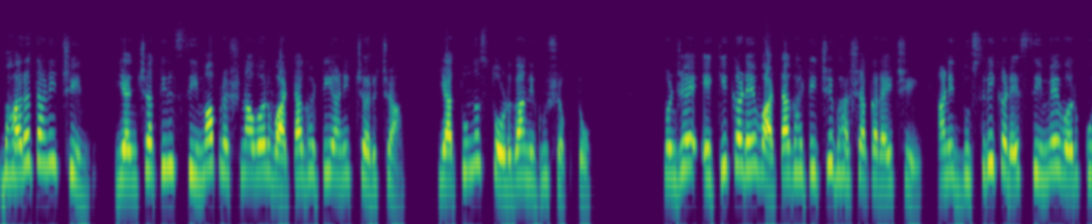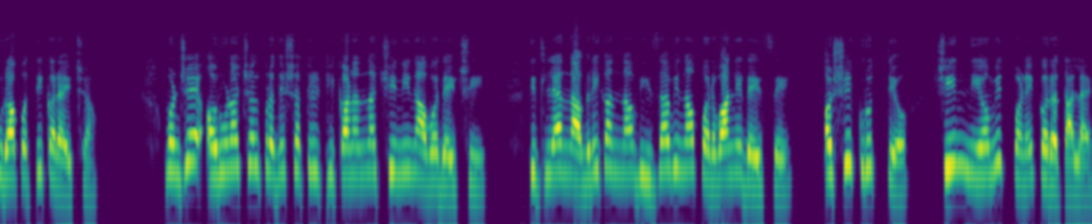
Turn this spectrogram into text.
भारत आणि चीन यांच्यातील सीमा प्रश्नावर वाटाघाटी आणि चर्चा यातूनच तोडगा निघू शकतो. म्हणजे एकीकडे वाटाघाटीची भाषा करायची आणि दुसरीकडे सीमेवर कुरापती करायच्या. म्हणजे अरुणाचल प्रदेशातील ठिकाणांना चीनी नावं द्यायची तिथल्या नागरिकांना व्हिसाविना परवाने द्यायचे अशी कृत्य चीन नियमितपणे करत आलाय.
